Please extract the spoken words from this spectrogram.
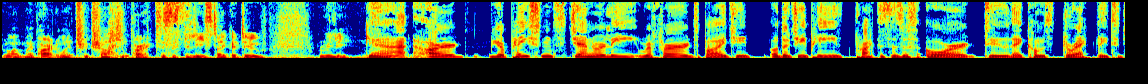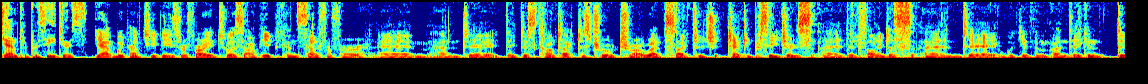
my partner went through childbirth. This is the least I could do, really. Yeah. Are your patients generally referred by G- other GP practices or do they come directly to gentle procedures? Yeah, we'd have GPs referring to us, or people can self refer um, and uh, they just contact us through, through our website, to Gentle Procedures. Uh, they'll find us and uh, we give them, and they can d-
